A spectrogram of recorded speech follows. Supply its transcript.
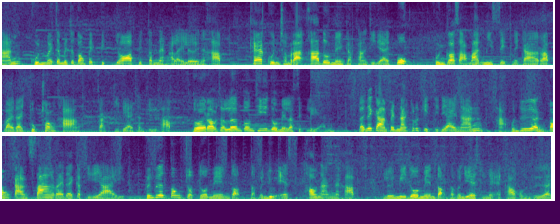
นั้น คุณไม่จำเป็นจะต้องไปปิดยอดปิดตำแหน่งอะไรเลยนะครับ แค่คุณชำระค่าโดเมนกับทาง GDI ปุ๊บ คุณก็สามารถมีสิทธิ์ในการรับรายได้ทุกช่องทางจาก GDI ทันทีครับ โดยเราจะเริ่มต้นที่โดเมนละ 10 เหรียญ และในการเป็นนักธุรกิจ GDI นั้น หากเพื่อนๆ ต้องการสร้างรายได้กับ GDI เพื่อนๆ ต้องจดโดเมน .ws เท่านั้นนะครับ หรือมีโดเมน .ws อยู่ใน Account ของเพื่อน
